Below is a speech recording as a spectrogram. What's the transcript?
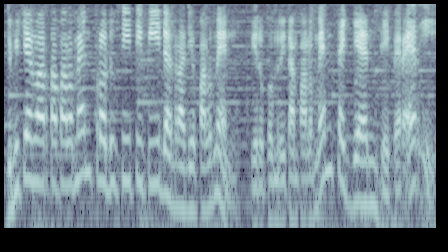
Demikian Warta Parlemen, Produksi TV dan Radio Parlemen, Biro Pemberitaan Parlemen, Sejen DPR RI.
